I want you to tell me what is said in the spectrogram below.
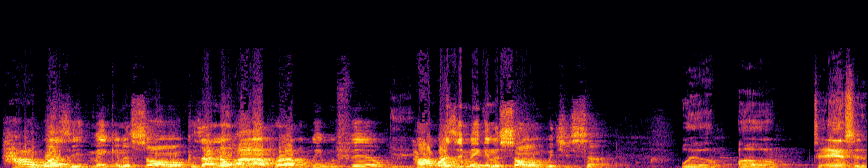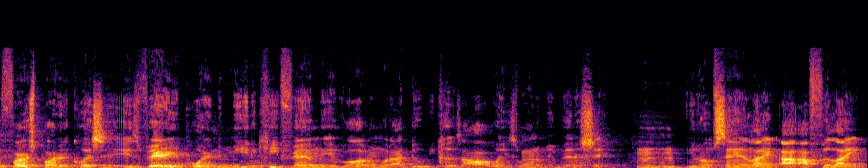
how was it making a song? Because I know how I probably would feel. Yeah. How was it making a song with your son? Well, um, to answer the first part of the question, it's very important to me to keep family involved in what I do because I always want them in better shape. Mm-hmm. You know what I'm saying? Like I, I feel like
